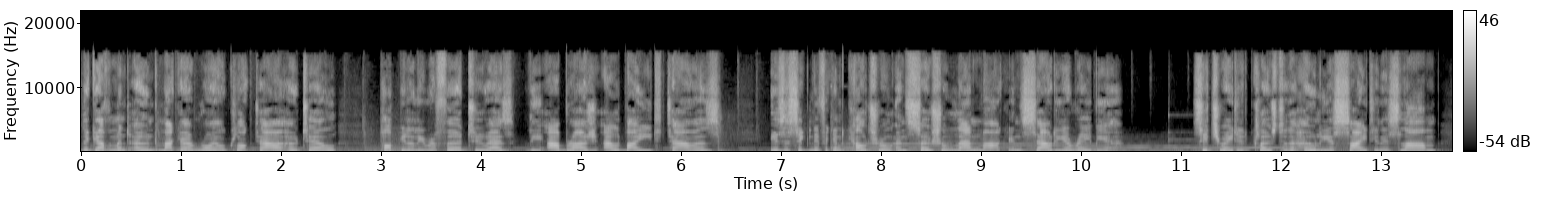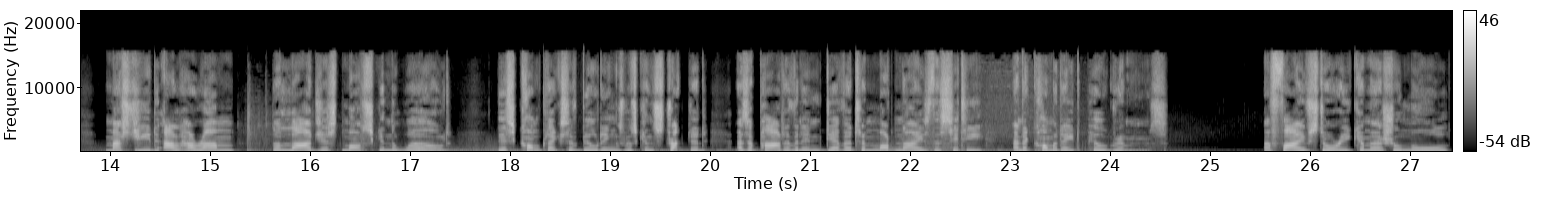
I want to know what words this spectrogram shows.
The government-owned Makkah Royal Clock Tower Hotel, popularly referred to as the Abraj Al Bait Towers, is a significant cultural and social landmark in Saudi Arabia. Situated close to the holiest site in Islam, Masjid al-Haram, the largest mosque in the world, this complex of buildings was constructed as a part of an endeavor to modernize the city and accommodate pilgrims. A five-story commercial mall,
